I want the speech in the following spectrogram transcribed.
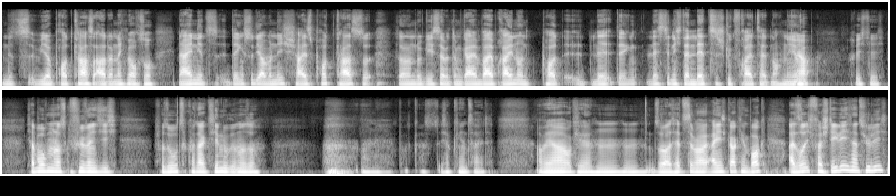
und jetzt wieder Podcast, aber dann denke ich mir auch so, nein, jetzt denkst du dir aber nicht scheiß Podcast, so- sondern du gehst da mit dem geilen Vibe rein und Pod, lä- lässt dir nicht dein letztes Stück Freizeit noch nehmen. Ja, richtig. Ich habe auch immer das Gefühl, wenn ich dich versuche zu kontaktieren, du bist immer so, oh nee, Podcast, ich habe keine Zeit. Aber ja, okay, hm, hm. so als hättest du mal eigentlich gar keinen Bock. Also ich verstehe dich natürlich,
